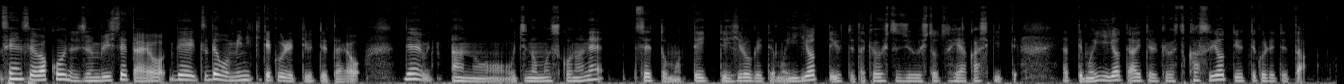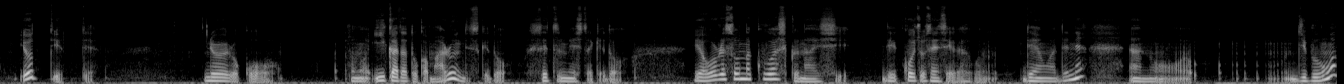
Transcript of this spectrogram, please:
先生はこういうの準備してたよ。で、いつでも見に来てくれって言ってたよ。で、あの、うちの息子のね、セット持って行って広げてもいいよって言ってた教室中一つ部屋貸し切ってやってもいいよって空いてる教室貸すよって言ってくれてたよって言っていろいろこうその言い方とかもあるんですけど説明したけどいや俺そんな詳しくないしで校長先生がこの電話でねあの自分は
